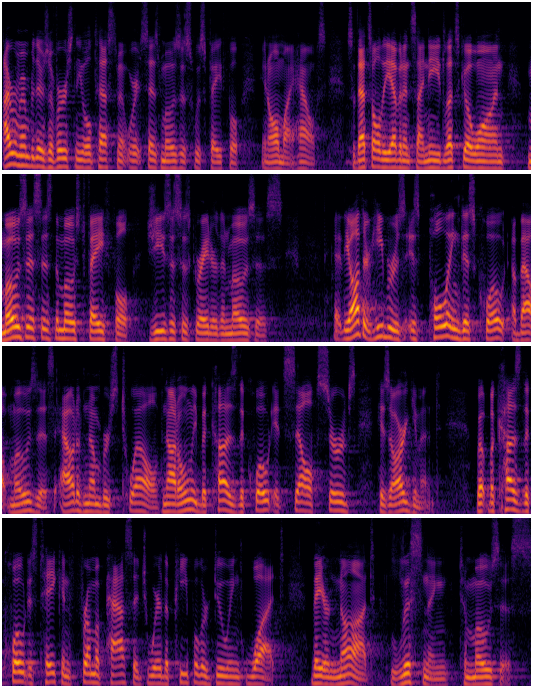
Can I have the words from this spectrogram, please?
I remember there's a verse in the Old Testament where it says Moses was faithful in all my house. So that's all the evidence I need. Let's go on. Moses is the most faithful. Jesus is greater than Moses. The author of Hebrews is pulling this quote about Moses out of Numbers 12, not only because the quote itself serves his argument, but because the quote is taken from a passage where the people are doing what? They are not listening to Moses.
